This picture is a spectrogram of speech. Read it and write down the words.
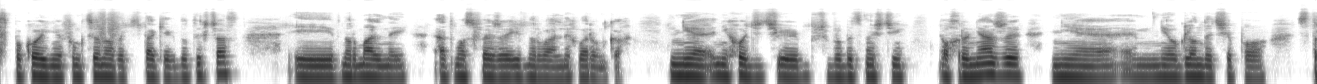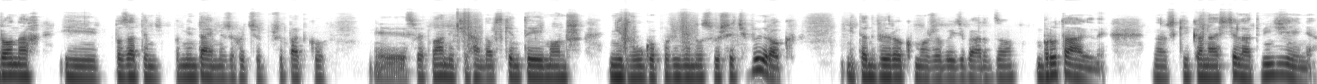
spokojnie funkcjonować tak jak dotychczas i w normalnej atmosferze i w normalnych warunkach. Nie, nie chodzić e, w obecności ochroniarzy, nie, nie oglądać się po stronach i poza tym pamiętajmy, że choć w przypadku e, Światłany Cichanowskiej, to jej mąż niedługo powinien usłyszeć wyrok. I ten wyrok może być bardzo brutalny, znaczy kilkanaście lat więzienia.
